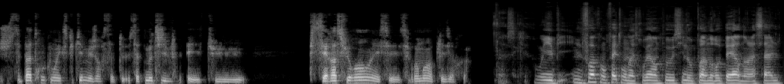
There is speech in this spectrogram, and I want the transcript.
je sais pas trop comment expliquer, mais genre ça te ça te motive et tu c'est rassurant et c'est vraiment un plaisir, quoi. Oui et puis une fois qu'en fait on a trouvé un peu aussi nos points de repère dans la salle,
